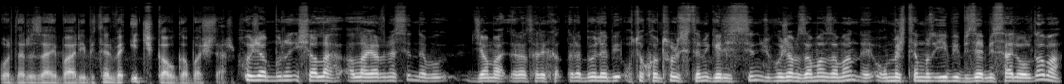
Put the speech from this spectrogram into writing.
orada rızayı bari biter ve iç kavga başlar. Hocam bunu inşallah Allah yardım etsin de bu cemaatlere, tarikatlara böyle bir otokontrol sistemi gelişsin. Çünkü hocam zaman zaman 15 e, Temmuz iyi bir bize misal oldu ama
